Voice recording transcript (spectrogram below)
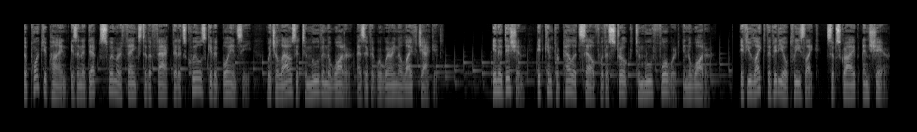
The porcupine is an adept swimmer thanks to the fact that its quills give it buoyancy, which allows it to move in the water as if it were wearing a life jacket. In addition, it can propel itself with a stroke to move forward in the water. If you liked the video please like, subscribe and share.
